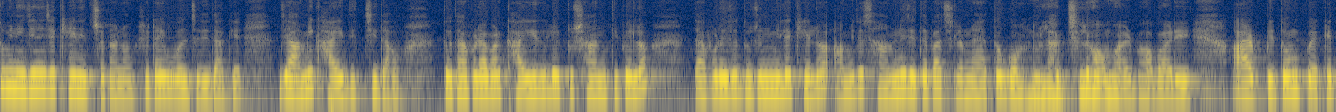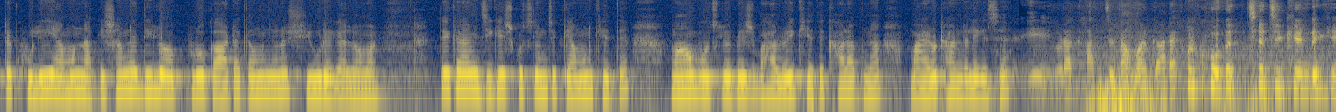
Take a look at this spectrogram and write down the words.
তুমি নিজে নিজে খেয়ে নিচ্ছ কেন? সেটাই বলছে দিদাকে, যে আমি খাই দিচ্ছি, দাও। তো তারপরে আবার খাইয়ে দিলে একটু শান্তি পেল। তারপরে এই যে দুজন মিলে খেলো আমি তো সামনে যেতে পারছিলাম না এত গন্ধ লাগছিল আমার বাবারে। আর প্রীতম প্যাকেটটা খুলেই এমন নাকের সামনে দিল পুরো গাটা কেমন যেন শিউরে গেল আমার। তো এখানে আমি জিজ্ঞেস করছিলাম যে কেমন খেতে? মাও বলছিল বেশ ভালোই খেতে খারাপ না মায়েরও ঠান্ডা লেগেছে। এ ওরা খাচ্ছে তো আমার গাটা এখন করছে চিকেন রেখে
